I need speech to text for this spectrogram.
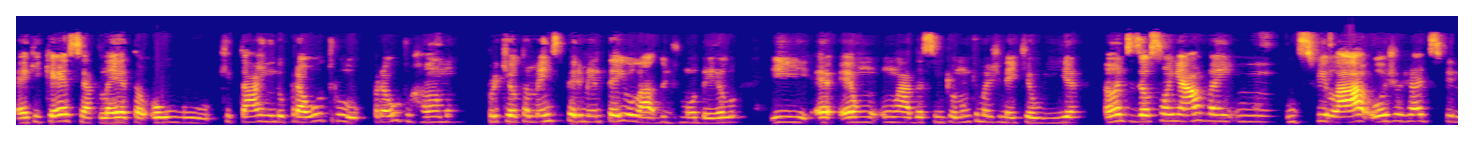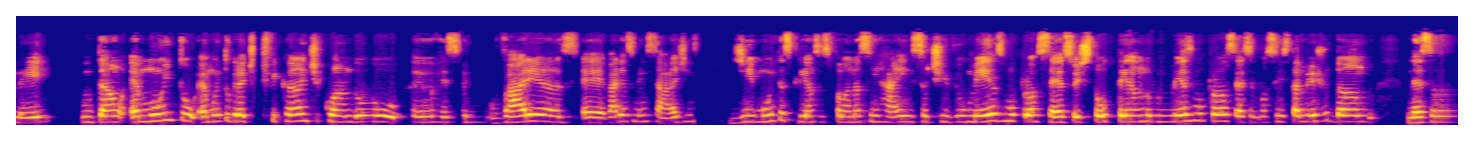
é, que quer ser atleta ou que está indo para outro, outro ramo, porque eu também experimentei o lado de modelo e é, é um, um, lado assim que eu nunca imaginei que eu ia. Antes eu sonhava em, em desfilar, hoje eu já desfilei. Então é muito é muito gratificante quando eu recebo várias é, várias mensagens de muitas crianças falando assim, Raíssa, eu tive o mesmo processo, eu estou tendo o mesmo processo, e você está me ajudando nessa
